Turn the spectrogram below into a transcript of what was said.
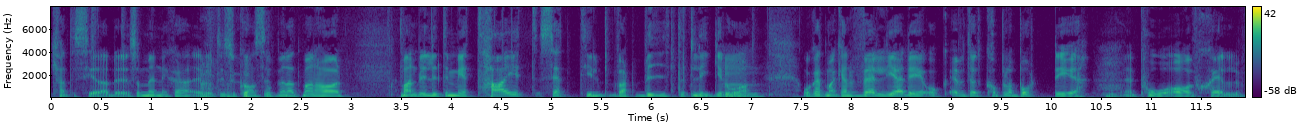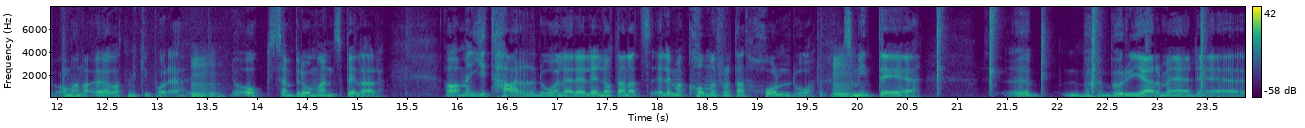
kvantiserad eh, som människa, det låter så konstigt men att man har man blir lite mer tight sett till vart bitet ligger då. Och att man kan välja det och eventuellt koppla bort det eh, på av själv om man har övat mycket på det. Och till exempel om man spelar ja, men gitarr då eller, eller något annat, eller man kommer från ett annat håll då som inte är börjar med eh,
